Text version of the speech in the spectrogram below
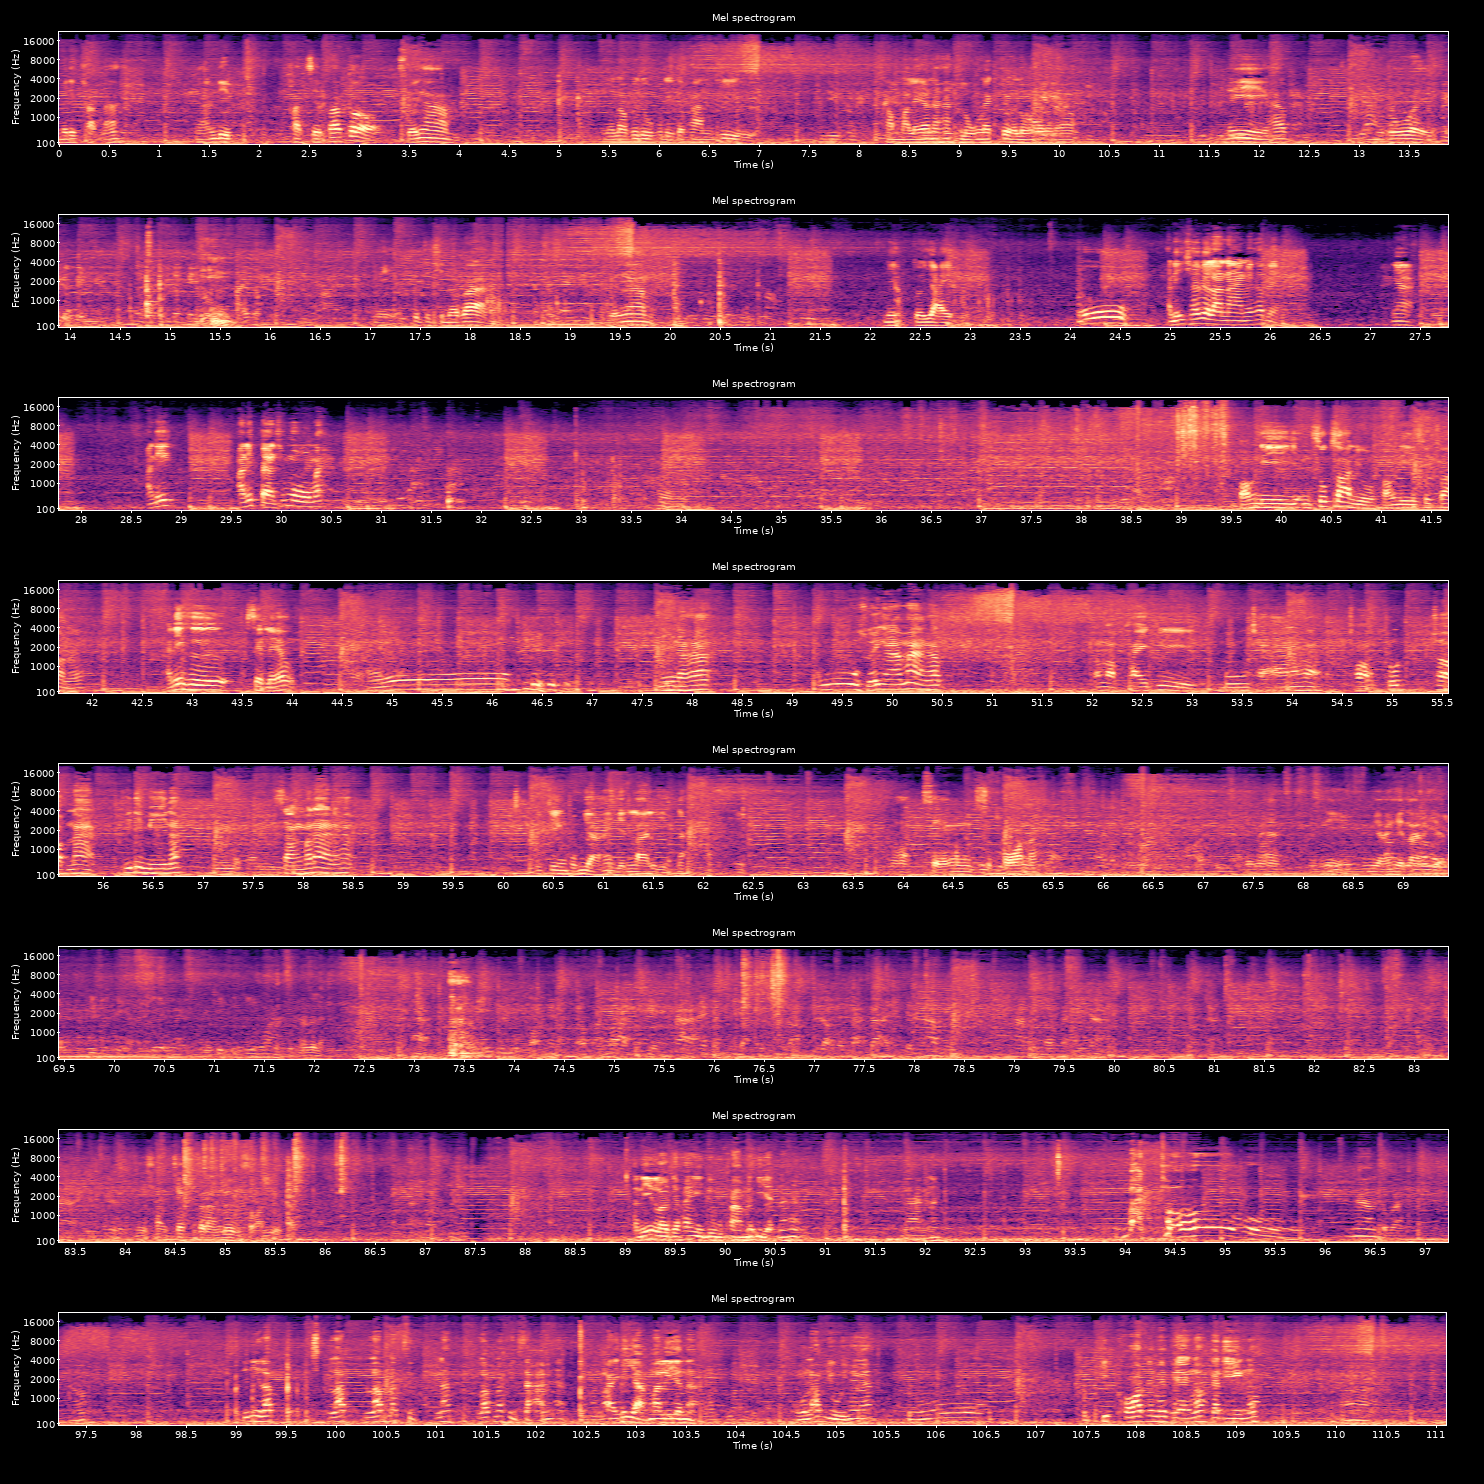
ไม่ได้ขัดนะ งานดิบขัดเสร็จปั๊บก็สวยงาม เดี๋ยวเราไปดูผลิตภัณฑ์ที่ทำมาแล้วนะฮะลงแลกเกอร์ลงอะไรแล้ว นี่ครับรวยนี่พุทธชินราชสวยงาม นี่ตัวใหญ่ โอ้ อันนี้ใช้เวลานานไหมครับเนี่ย เนี่ย อันนี้ อันนี้แปดชั่วโมงไหมโอ้ของดียังซุกซ่อนอยู่ของดีซุกซ่อนไว้อันนี้คือเสร็จแล้วโอ้นี่นะฮะอู้สวยงามมากครับสำหรับใครที่บูชานะฮะชอบครุฑชอบนาคที่นี่มีนะ สั่งมาได้นะฮะ จริงๆ ผมอยากให้เห็นรายละเอียดนะนี่นะฮะแสงมันสะท้อนนะเห็นไหมฮะนี่ผมอยากให้เห็นรายละเอียดไม่เป็นไรนี้คุณรู้ก่อาสามารถเลยครับไปที่เราที่เรารได้เช่น5มิล5มิลเราใส่ที่หน้าในช่างแจ็คกำลังเริ่มสอนอยู่ครับ อันนี้เราจะให้ดูความละเอียดนะฮะงานนะ บัตโถงามแต่ว่าเนาะที่นี่รับรับรับนักศึกรับรับนักศึกษาไหมฮะใครที่อยากมาเรียนอะรับรับอยู่ครับโอ้รับอยู่ใช่ไหมโอ้คิดคอร์สให้ไม่แพงเนาะกันเองเนาะอ่า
